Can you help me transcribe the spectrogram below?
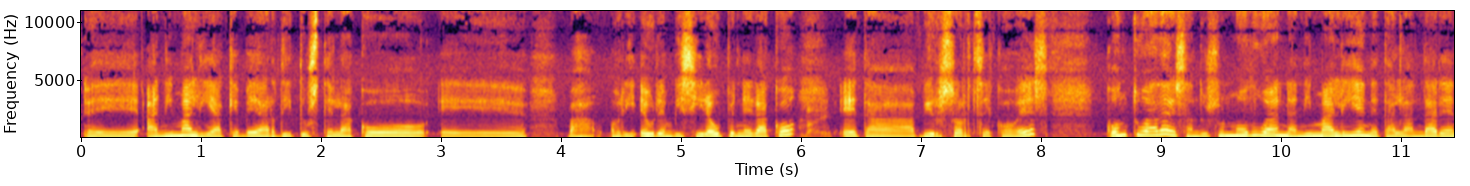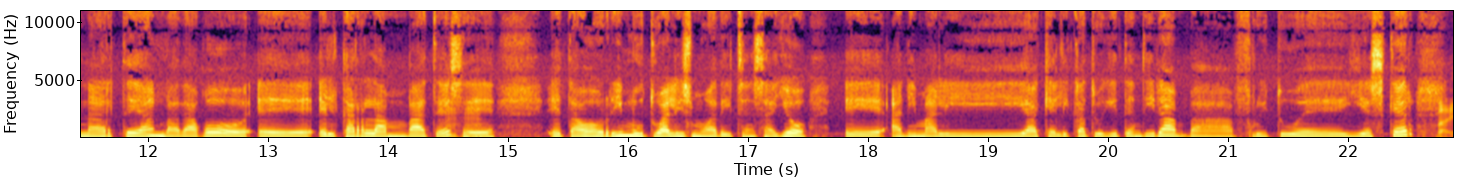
e, animaliak behar dituztelako e, ba, hori, euren biziraupenerako bai. eta bir sortzeko ez, Kontua da, esan duzun moduan, animalien eta landaren artean badago e, elkarlan bat, ez? Uh eta horri mutualismoa deitzen zaio e, animaliak elikatu egiten dira ba, fruituei esker bai.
